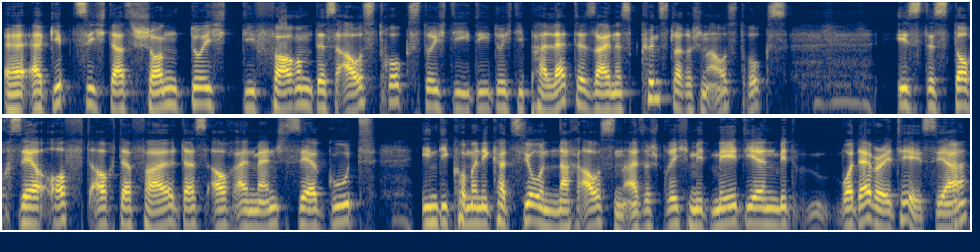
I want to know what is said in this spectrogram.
äh, ergibt sich das schon durch die Form des Ausdrucks, durch die, die, durch die Palette seines künstlerischen Ausdrucks, ist es doch sehr oft auch der Fall, dass auch ein Mensch sehr gut in die Kommunikation nach außen, also sprich mit Medien, mit whatever it is, ja,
